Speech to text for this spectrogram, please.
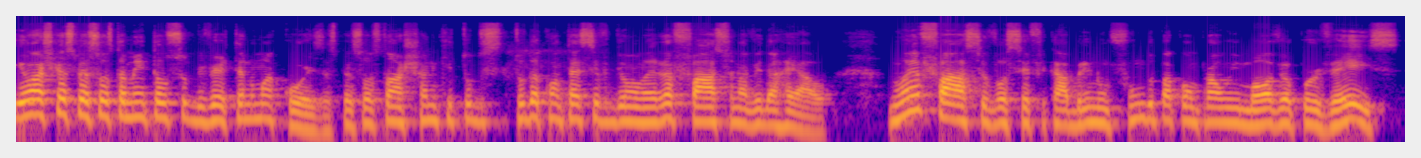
Eu acho que as pessoas também estão subvertendo uma coisa. As pessoas estão achando que tudo, tudo acontece de uma maneira fácil na vida real. Não é fácil você ficar abrindo um fundo para comprar um imóvel por vez,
